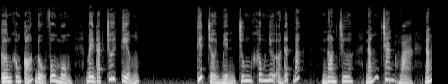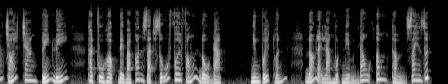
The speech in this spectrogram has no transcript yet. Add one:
cơm không có đổ vô mồm, bày đặt chơi kiểng. Tiết trời miền Trung không như ở đất Bắc, non trưa, nắng chan hòa, nắng chói chang, túy lúy, thật phù hợp để bà con giặt rũ phơi phóng đồ đạc. Nhưng với Thuấn, đó lại là một niềm đau âm thầm dai dứt,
